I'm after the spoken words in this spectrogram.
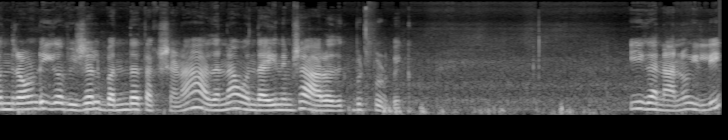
ಒಂದು ರೌಂಡ್ ಈಗ ವಿಷಲ್ ಬಂದ ತಕ್ಷಣ ಅದನ್ನು ಒಂದು ಐದು ನಿಮಿಷ ಆರೋದಕ್ಕೆ ಬಿಟ್ಬಿಡ್ಬೇಕು. ಈಗ ನಾನು ಇಲ್ಲಿ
